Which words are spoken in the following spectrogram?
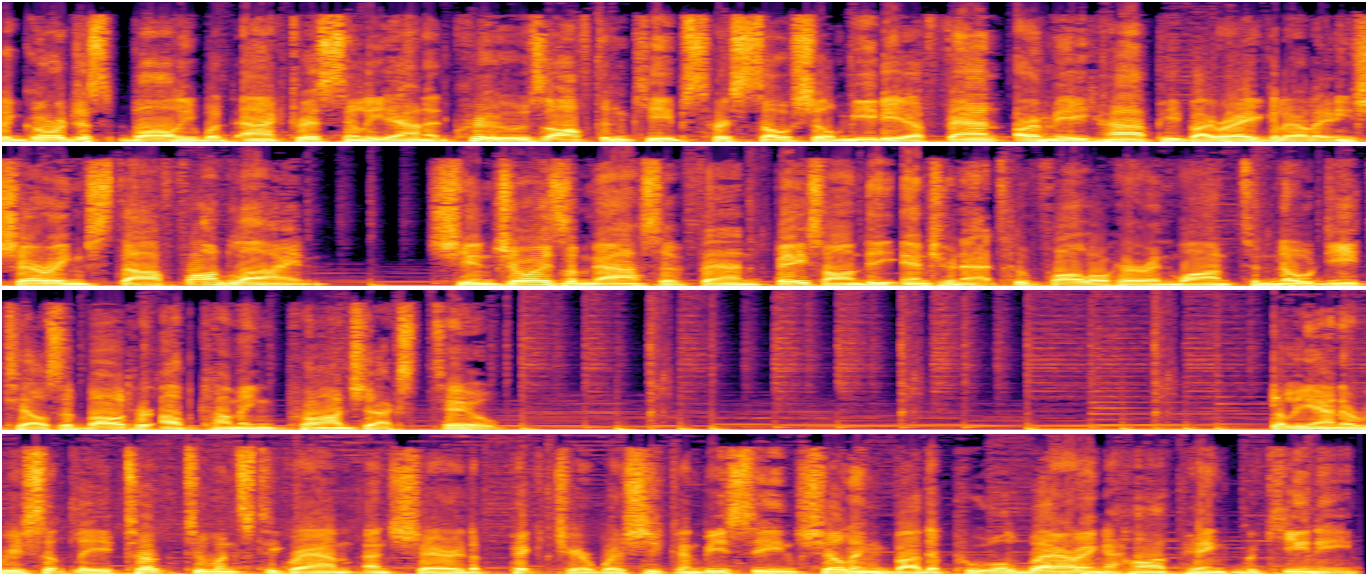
The gorgeous Bollywood actress Ileana D'Cruz often keeps her social media fan army happy by regularly sharing stuff online. She enjoys a massive fan base on the internet who follow her and want to know details about her upcoming projects too. Ileana recently took to Instagram and shared a picture where she can be seen chilling by the pool wearing a hot pink bikini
